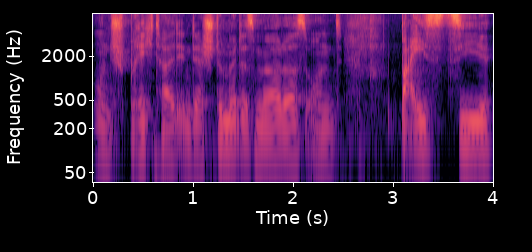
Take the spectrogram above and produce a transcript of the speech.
und spricht halt in der Stimme des Mörders und beißt sie,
